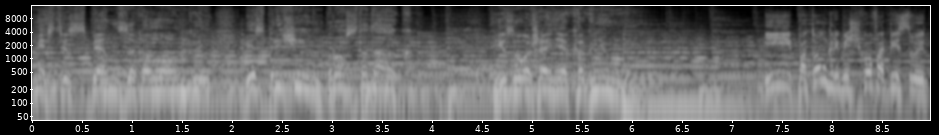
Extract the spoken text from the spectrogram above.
вместе с бензоколонкой, без причин, просто так, из уважения к огню. И потом Гребенщиков описывает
